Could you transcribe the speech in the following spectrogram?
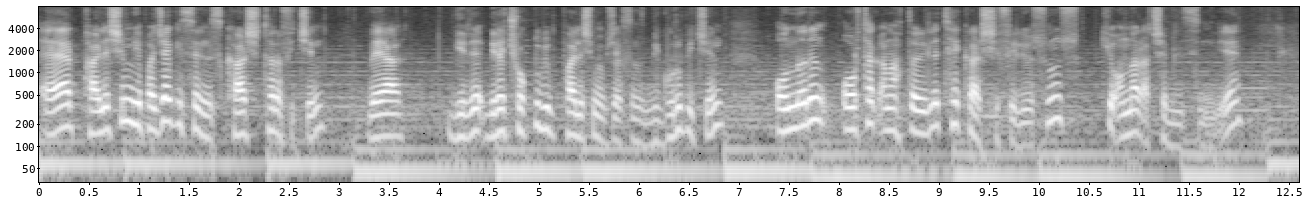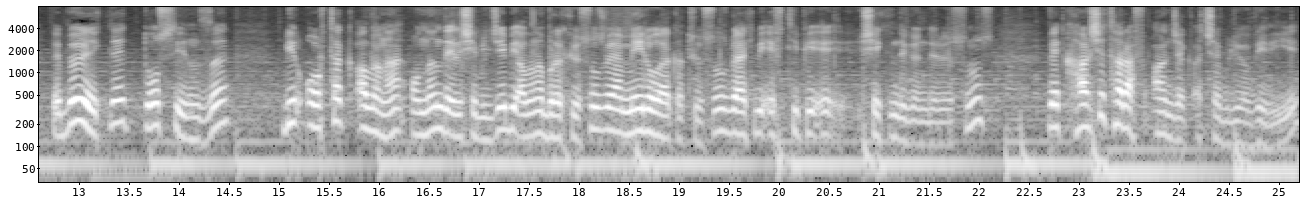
eğer paylaşım yapacak iseniz karşı taraf için veya bire, bire çoklu bir paylaşım yapacaksınız bir grup için onların ortak anahtarıyla tekrar şifreliyorsunuz ki onlar açabilsin diye. Ve böylelikle dosyanızı bir ortak alana, onların da erişebileceği bir alana bırakıyorsunuz veya mail olarak atıyorsunuz. Belki bir FTP şeklinde gönderiyorsunuz. Ve karşı taraf ancak açabiliyor veriyi.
